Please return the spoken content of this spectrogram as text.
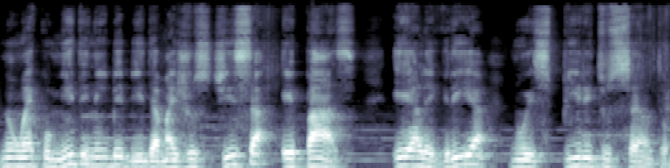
não é comida e nem bebida, mas justiça e paz e alegria no Espírito Santo.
